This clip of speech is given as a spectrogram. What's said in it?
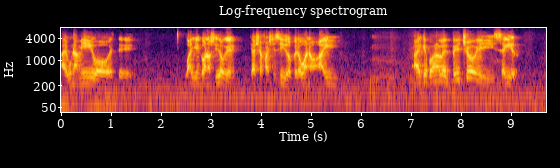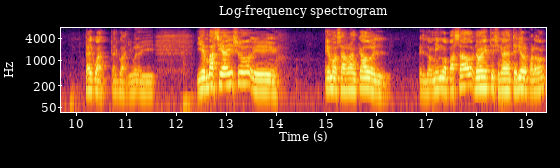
algún amigo este, o alguien conocido que, haya fallecido, pero bueno, hay, hay que ponerle el pecho y seguir. Tal cual, tal cual. Y bueno, y, en base a eso eh, hemos arrancado el, el, domingo pasado, no este, sino el anterior, perdón,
